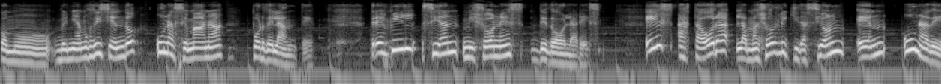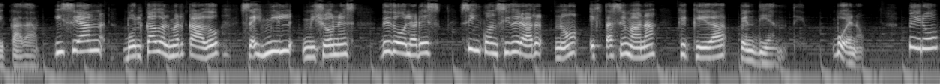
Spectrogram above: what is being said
como veníamos diciendo, una semana por delante. 3.100 millones de dólares. Es hasta ahora la mayor liquidación en una década y se han volcado al mercado 6 mil millones de dólares sin considerar ¿no? esta semana que queda pendiente. Bueno, pero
